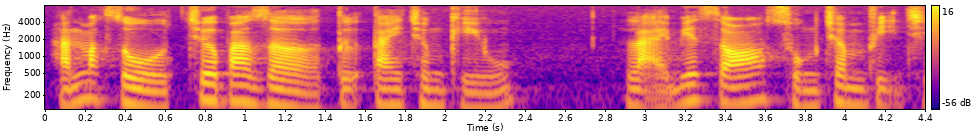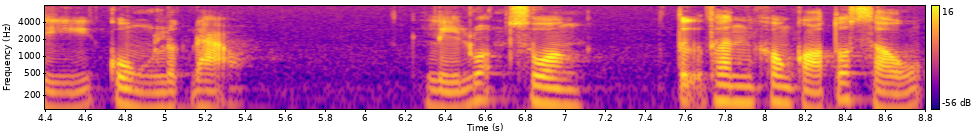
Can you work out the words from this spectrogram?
Hắn mặc dù chưa bao giờ tự tay châm cứu, Lại biết rõ xuống châm vị trí cùng lực đạo. Lý luận xuông, Tự thân không có tốt xấu.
